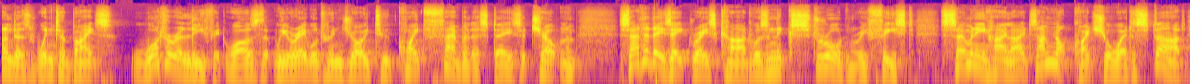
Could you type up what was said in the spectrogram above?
And as winter bites, what a relief it was that we were able to enjoy two quite fabulous days at Cheltenham. Saturday's eight race card was an extraordinary feast. So many highlights, I'm not quite sure where to start.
